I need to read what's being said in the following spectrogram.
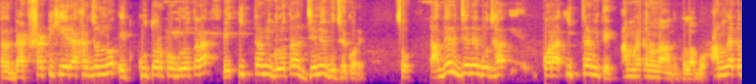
তাদের ব্যবসা টিকিয়ে রাখার জন্য এই কুতর্কগুলো তারা, এই ইত্রামিগুলো তারা জেনে বুঝে করে। সো তাদের জেনে বোঝা, করা ইত্রামিতে আমরা কেন না গোলাবো, আমরা কেন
